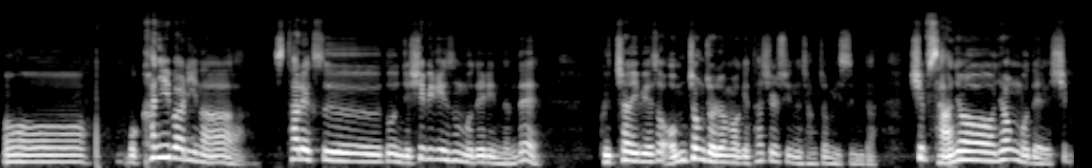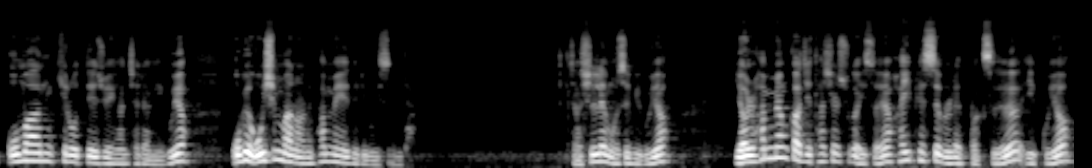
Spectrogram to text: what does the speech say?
어, 뭐 카니발이나 스타렉스도 이제 11인승 모델이 있는데 그 차에 비해서 엄청 저렴하게 타실 수 있는 장점이 있습니다. 14년형 모델 15만 킬로대 주행한 차량이고요. 550만 원에 판매해 드리고 있습니다. 자, 실내 모습이고요. 11명까지 타실 수가 있어요. 하이패스 블랙박스 있고요.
